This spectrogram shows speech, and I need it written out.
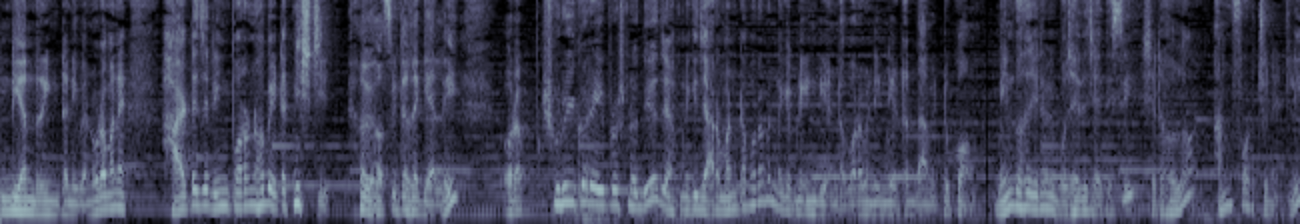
ইন্ডিয়ান রিংটা নেবেন? ওরা মানে হার্টে যে রিং পরানো হবে, এটা নিশ্চিত। ওই হসপিটালে গেলেই ওরা শুরুই করে এই প্রশ্ন দিয়ে যে, আপনি কি জার্মানটা পড়াবেন নাকি আপনি ইন্ডিয়ানটা পড়াবেন ইন্ডিয়াটার দাম একটু কম। মেইন কথা যেটা আমি বোঝাইতে চাইতেছি, সেটা হলো আনফর্চুনেটলি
